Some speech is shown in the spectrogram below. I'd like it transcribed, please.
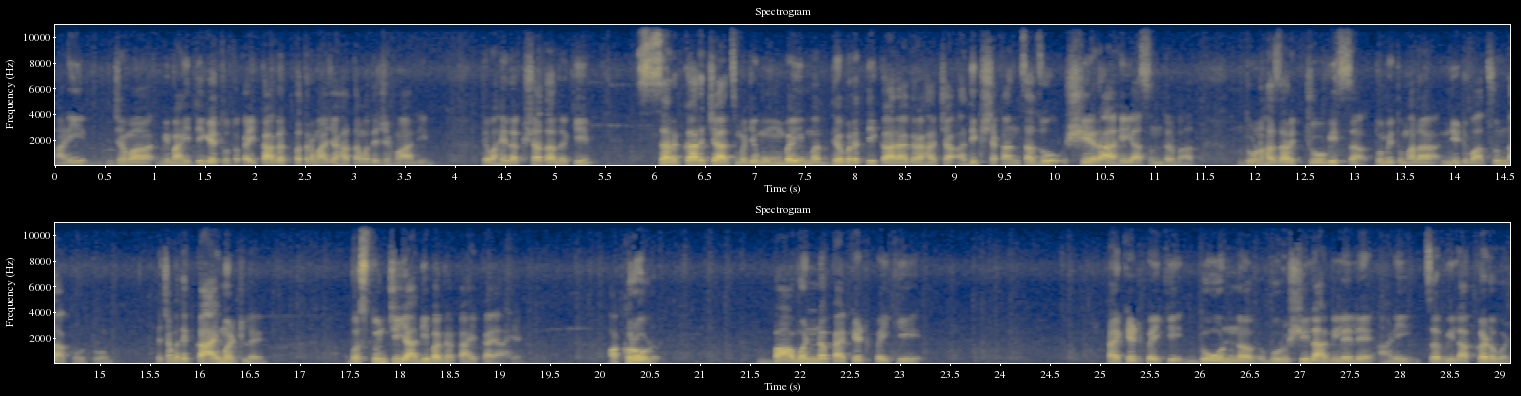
आणि जेव्हा मी माहिती घेत होतो काही कागदपत्र माझ्या हातामध्ये जेव्हा आली तेव्हा हे लक्षात आलं की सरकारच्याच म्हणजे मुंबई मध्यवर्ती कारागृहाच्या अधीक्षकांचा जो शेरा आहे या संदर्भात दोन हजार चोवीसचा तो मी तुम्हाला नीट वाचून दाखवतो. त्याच्यामध्ये काय म्हटलं आहे वस्तूंची यादी बघा काय काय आहे. अक्रोड बावन्न पॅकेटपैकी पॅकेटपैकी दोन नग बुरशी लागलेले आणि चवीला कडवट.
